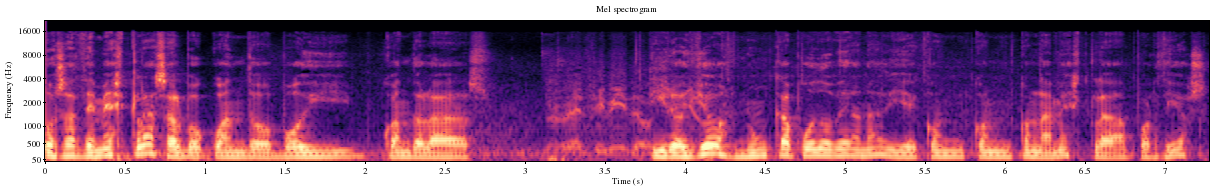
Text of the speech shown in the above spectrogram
cosas de mezcla, salvo cuando voy, cuando las tiro yo. Nunca puedo ver a nadie con, con- con la mezcla, por Dios.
